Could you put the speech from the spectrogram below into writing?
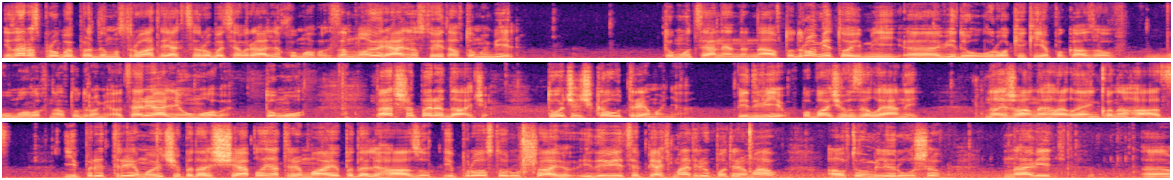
І зараз спробую продемонструвати, як це робиться в реальних умовах. За мною реально стоїть автомобіль. Тому це не на автодромі той мій е, відеоурок, який я показував в умовах на автодромі, а це реальні умови. Тому перша передача, точечка утримання. Підвів, побачив зелений, нажав легенько на газ і, притримуючи педаль щеплення, тримаю педаль газу і просто рушаю. І дивіться, 5 метрів потримав, автомобіль рушив, навіть е,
